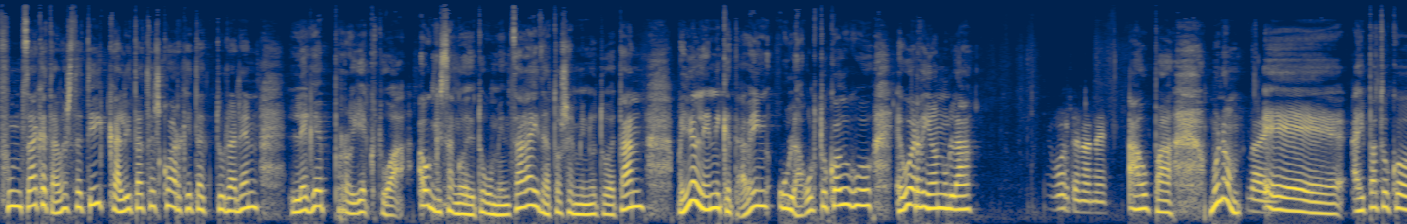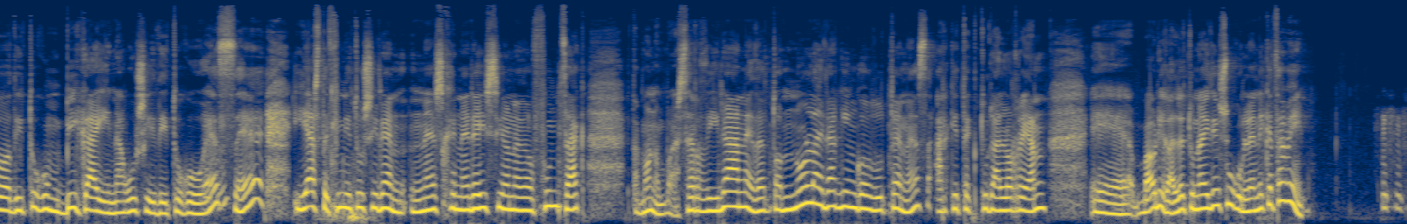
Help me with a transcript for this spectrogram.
funtzak eta bestetik kalitatezko arkitekturaren lege proiektua. Hau izango ditugu mintzagai datosen minutuetan, baina lehenik eta behin ula gurtuko dugu, eguerdion ula. Eguerdenane. Aupa. Bueno, Bai. eh, aipatuko ditugun bi gai nagusi ditugu, ez? Eh? Iaz definitu ziren Next Generation edo funtzak, eta bueno, ba, zer diran, edo nola eragingo duten, ez? Arkitektura lorrean, eh, ba hori galdetu nahi dizugu lehenik eta behin.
